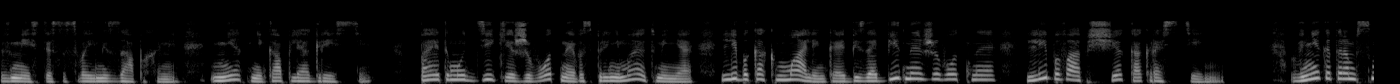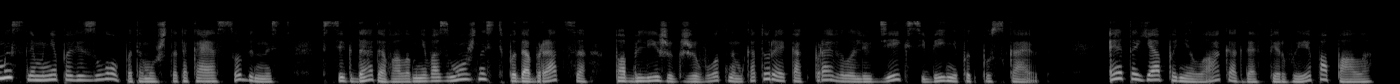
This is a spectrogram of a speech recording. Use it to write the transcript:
вместе со своими запахами, нет ни капли агрессии. Поэтому дикие животные воспринимают меня либо как маленькое безобидное животное, либо вообще как растение. В некотором смысле мне повезло, потому что такая особенность всегда давала мне возможность подобраться поближе к животным, которые, как правило, людей к себе не подпускают. Это я поняла, когда впервые попала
